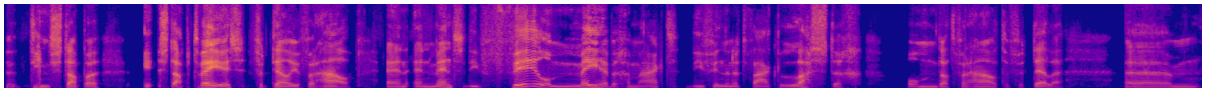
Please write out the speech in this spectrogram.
uh, tien stappen. Stap 2 is, vertel je verhaal. En, en mensen die veel mee hebben gemaakt, die vinden het vaak lastig om dat verhaal te vertellen. Um,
